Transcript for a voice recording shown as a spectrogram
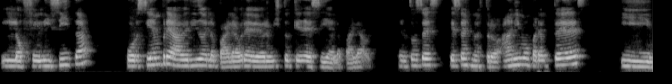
lo felicita por siempre haber ido a la palabra y haber visto qué decía la palabra. Entonces, ese es nuestro ánimo para ustedes y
